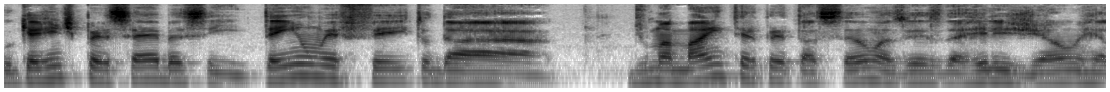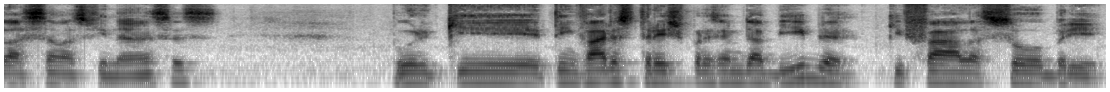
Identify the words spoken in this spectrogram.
O que a gente percebe, assim, tem um efeito da, de uma má interpretação, às vezes, da religião em relação às finanças, porque tem vários trechos, por exemplo, da Bíblia que fala sobre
